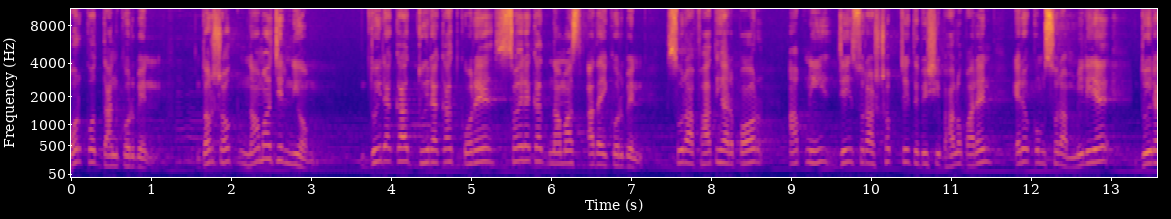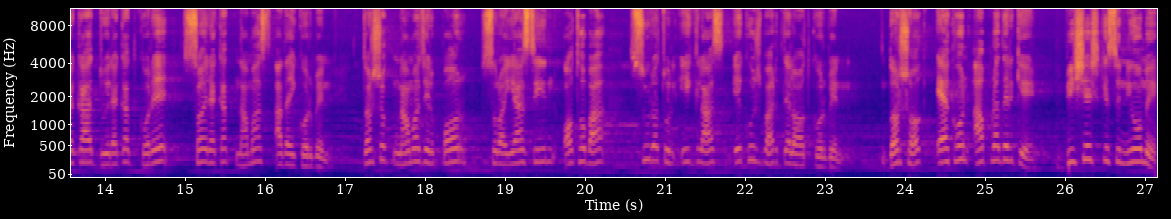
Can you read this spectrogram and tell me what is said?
বরকত দান করবেন। দর্শক, নামাজের নিয়ম, দুই রাকাত দুই রাকাত করে ছয় রাকাত নামাজ আদায় করবেন। সুরা ফাতিহার পর আপনি যেই সুরা সবচেয়ে বেশি ভালো পারেন, এরকম সুরা মিলিয়ে দুই রাকাত দুই রাকাত করে ছয় রাকাত নামাজ আদায় করবেন। দর্শক, নামাজের পর সুরা ইয়াসিন অথবা সুরাতুল ইকলাস একুশ বার তেলাওয়াত করবেন। দর্শক, এখন আপনাদেরকে বিশেষ কিছু নিয়মে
